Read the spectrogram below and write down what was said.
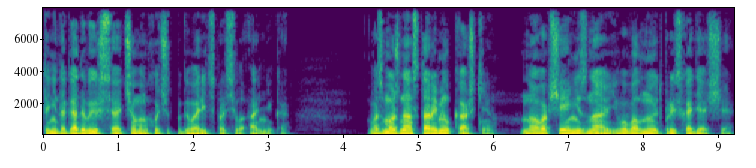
«Ты не догадываешься, о чем он хочет поговорить?» — спросила Анника. «Возможно, о старой мелкашке, но вообще я не знаю, его волнует происходящее.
